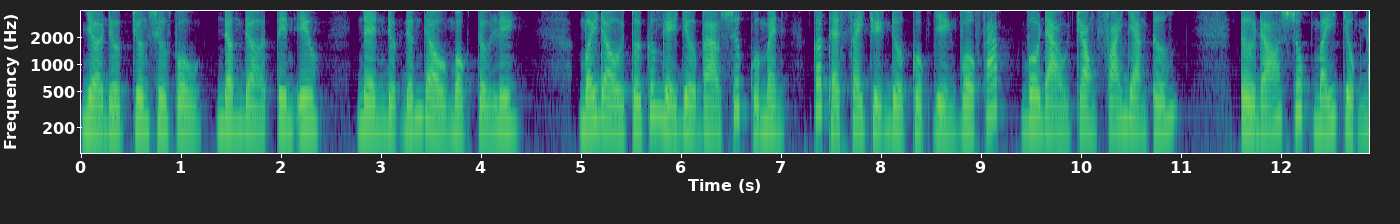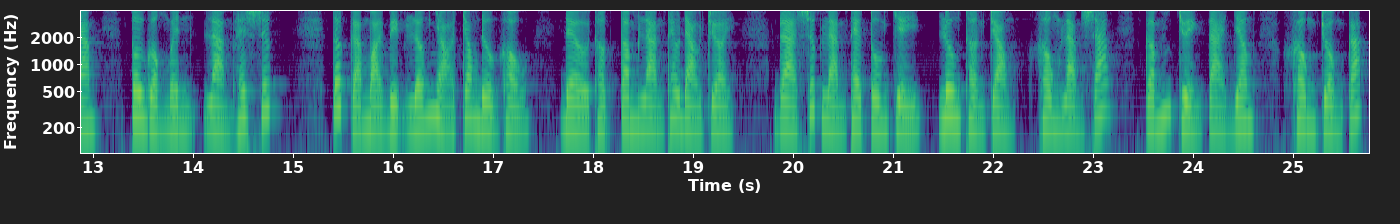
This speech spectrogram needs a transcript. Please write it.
nhờ được trương sư phụ nâng đỡ tin yêu, nên được đứng đầu một tự liên. Mới đầu tôi cứ nghĩ dựa vào sức của mình có thể xoay chuyển được cục diện vô pháp, vô đạo trong phái giang tướng. Từ đó suốt mấy chục năm, tôi gồng mình làm hết sức. Tất cả mọi việc lớn nhỏ trong đường khẩu đều thật tâm làm theo đạo trời, ra sức làm theo tôn chỉ, lương thần trọng, không làm sát, cấm chuyện tà dâm, không trộm cắp,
